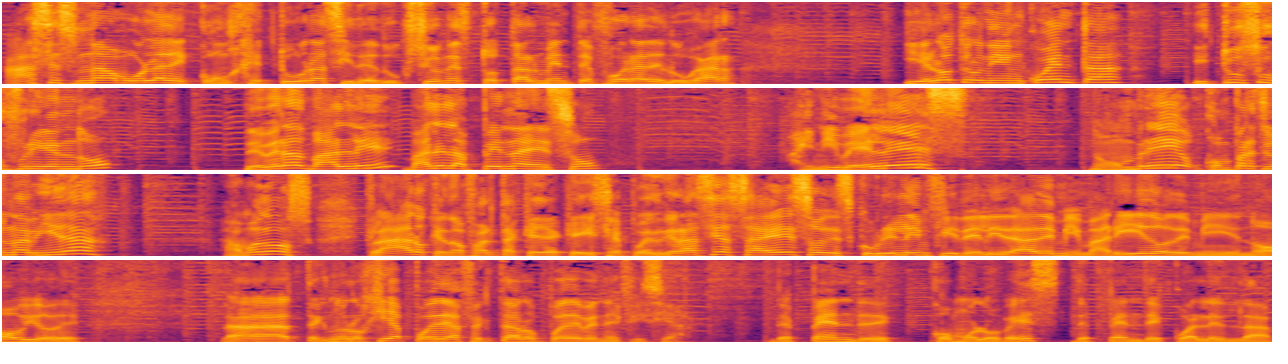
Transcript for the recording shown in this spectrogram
haces una bola de conjeturas y deducciones totalmente fuera de lugar y el otro ni en cuenta y tú sufriendo. ¿De veras vale? ¿Vale la pena eso? Hay niveles. No, hombre, cómprate una vida. Vámonos. Claro que no falta aquella que dice, pues gracias a eso descubrí la infidelidad de mi marido, de mi novio, de... La tecnología puede afectar o puede beneficiar. Depende de cómo lo ves, depende de cuál es la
